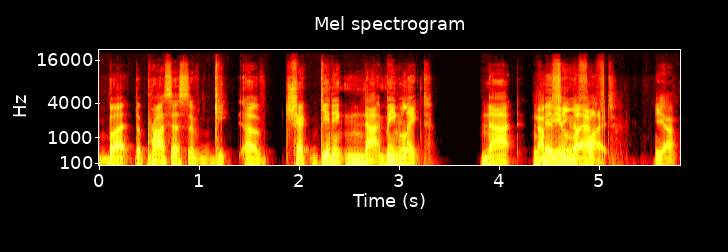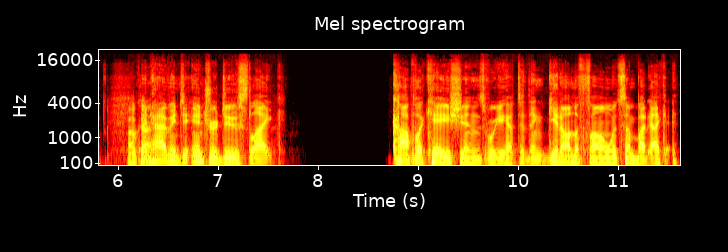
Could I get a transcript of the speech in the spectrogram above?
but the process of, ge- of check, getting, not being late, not, Not missing being the flight Yeah. Okay. and having to introduce like complications where you have to then get on the phone with somebody. Like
